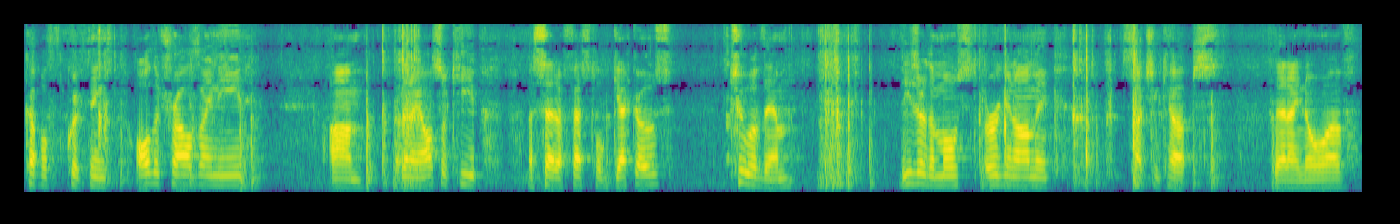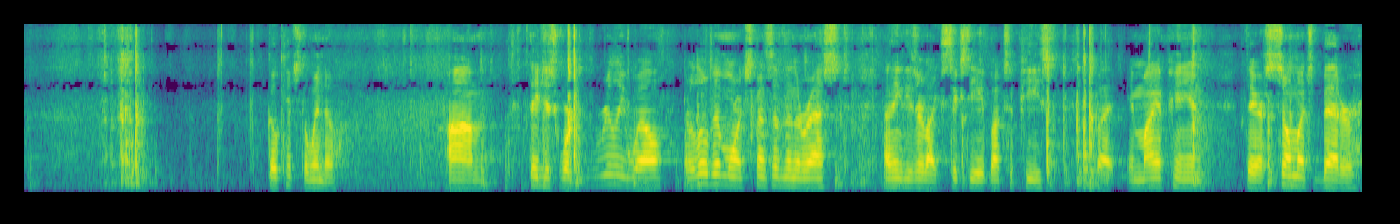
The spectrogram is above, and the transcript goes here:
couple quick things. All the trowels I need. Um, then I also keep a set of Festool geckos, two of them. These are the most ergonomic suction cups that I know of. Go catch the window. Um, they just work really well. They're a little bit more expensive than the rest. I think these are like 68 bucks a piece. But in my opinion, they are so much better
